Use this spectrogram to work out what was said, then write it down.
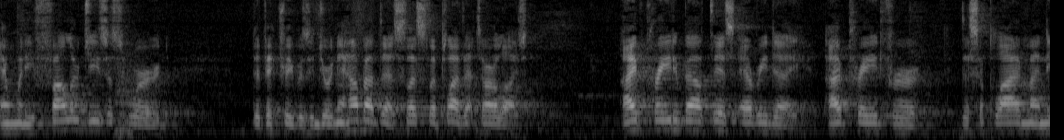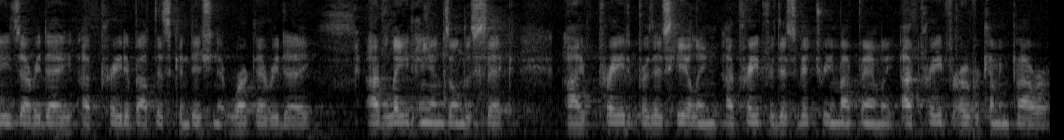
and when he followed Jesus' word, the victory was enjoyed. Now, how about this? Let's apply that to our lives. I prayed about this every day. I prayed for the supply of my needs every day. I've prayed about this condition at work every day. I've laid hands on the sick. I've prayed for this healing. I prayed for this victory in my family. I've prayed for overcoming power.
